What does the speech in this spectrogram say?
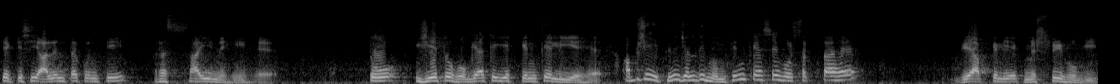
कि किसी आलिम तक उनकी रसाई नहीं है। तो ये तो हो गया कि ये किन के लिए है। अब ये इतनी जल्दी मुमकिन कैसे हो सकता है? ये आपके लिए एक मिस्ट्री होगी।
